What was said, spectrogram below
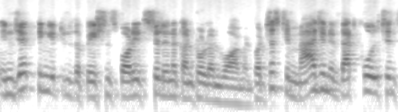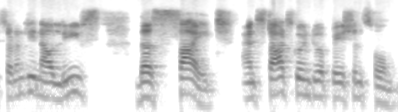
injecting it into the patient's body, it's still in a controlled environment. But just imagine if that cold chain suddenly now leaves the site and starts going to a patient's home.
